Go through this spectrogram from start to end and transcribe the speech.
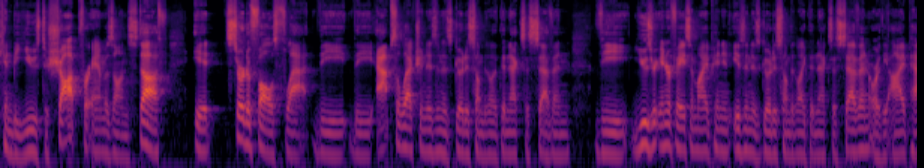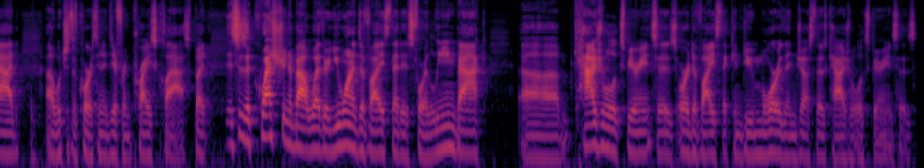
can be used to shop for Amazon stuff, it sort of falls flat. The, the app selection isn't as good as something like the Nexus 7. The user interface, in my opinion, isn't as good as something like the Nexus 7 or the iPad, uh, which is, of course, in a different price class. But this is a question about whether you want a device that is for lean back, um, casual experiences or a device that can do more than just those casual experiences.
